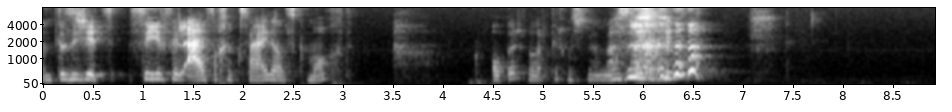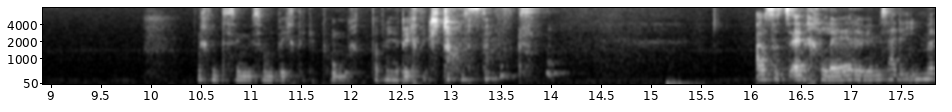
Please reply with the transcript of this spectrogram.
Und das ist jetzt sehr viel einfacher gesagt als gemacht. Aber, warte, ich muss schnell lesen. Ich finde das irgendwie so ein wichtiger Punkt. Da bin ich richtig stolz drauf. Also zu erklären, weil man sagt immer,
